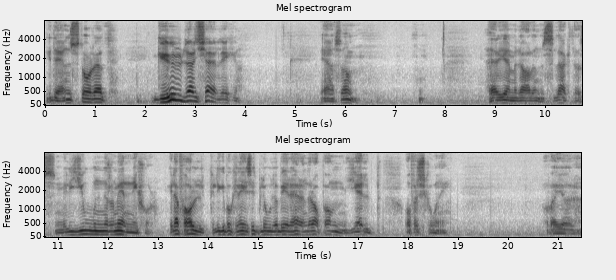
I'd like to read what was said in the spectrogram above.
I den står det att Gud är kärleken. Jaså? Här i jämmerdalen slaktas miljoner människor. Hela folk ligger på knä i sitt blod och ber Herren där uppe om hjälp och förskoning. Vad gör han?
